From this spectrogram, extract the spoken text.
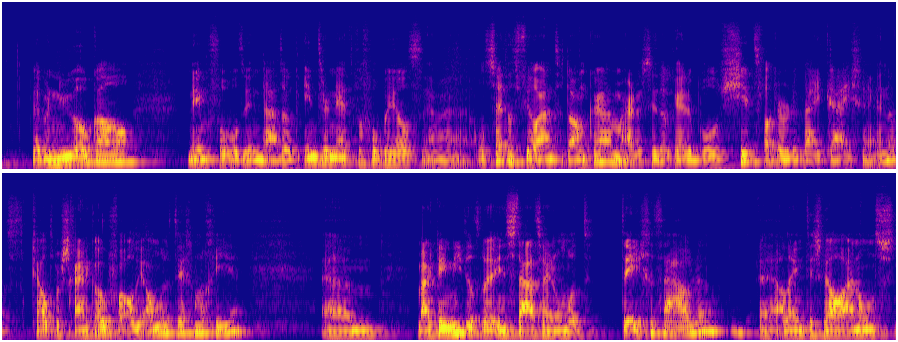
we hebben nu ook al... Neem bijvoorbeeld inderdaad ook internet bijvoorbeeld. Daar hebben we ontzettend veel aan te danken. Maar er zit ook een heleboel shit wat we erbij krijgen. En dat geldt waarschijnlijk ook voor al die andere technologieën. Ehm, maar ik denk niet dat we in staat zijn om het tegen te houden. Eh, alleen het is wel aan ons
